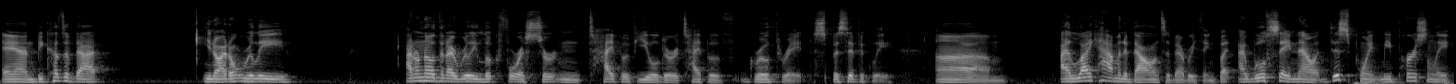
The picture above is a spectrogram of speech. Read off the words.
And because of that, you know, I don't really I don't know that I really look for a certain type of yield or a type of growth rate specifically. Um, I like having a balance of everything, but I will say now at this point, me personally,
